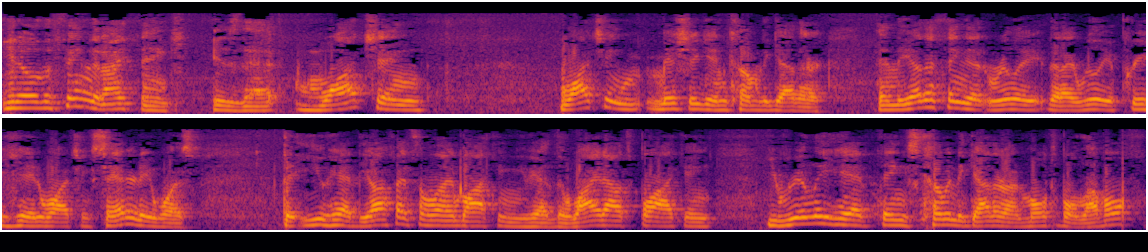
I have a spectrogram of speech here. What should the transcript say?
You know, the thing that I think is that watching watching Michigan come together, and the other thing that really that I really appreciated watching Saturday was that you had the offensive line blocking, you had the wideouts blocking, you really had things coming together on multiple levels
